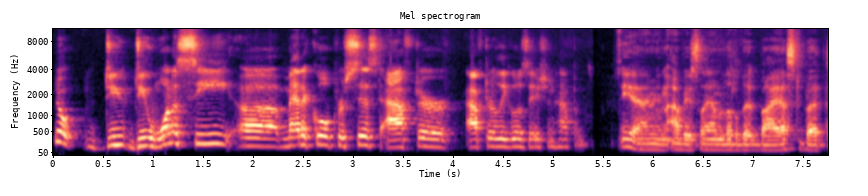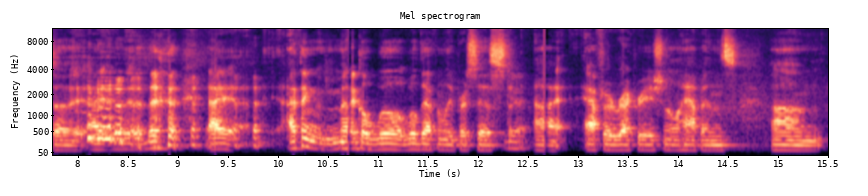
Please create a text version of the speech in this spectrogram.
you know, do you, do you want to see uh, medical persist after after legalization happens? Yeah, I mean, obviously, I'm a little bit biased, but uh, I, the, the, I, I think medical will will definitely persist Yeah. uh, after recreational happens. Um,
